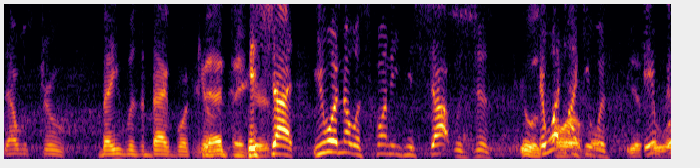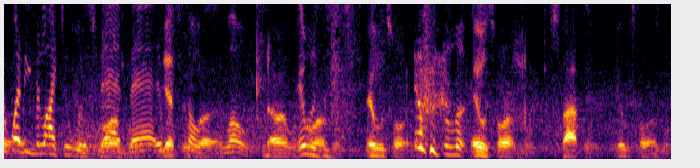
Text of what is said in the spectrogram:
That was true. That he was a backboard killer. His shot, you wanna know what's funny? His shot was just it was it wasn't like it was Yes, it, it, it was. wasn't even like it It was, was that horrible. bad. It Yes, was so it was. slow. No, it was, It horrible. It was horrible. It was a little It was horrible. Stop it. It was horrible.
